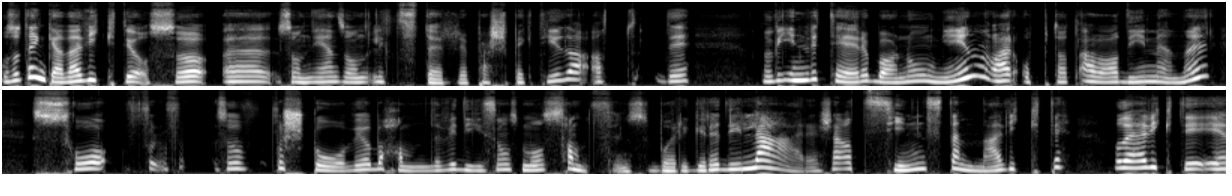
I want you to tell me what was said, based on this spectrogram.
Og så tenker jeg det er viktig også, uh, sånn i en sånn litt større perspektiv, da, at det, når vi inviterer barn og unge inn og er opptatt av hva de mener, så, for, så, forstår vi og behandler vi de som små samfunnsborgere. De lærer seg at sin stemme er viktig. Og det er viktig i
